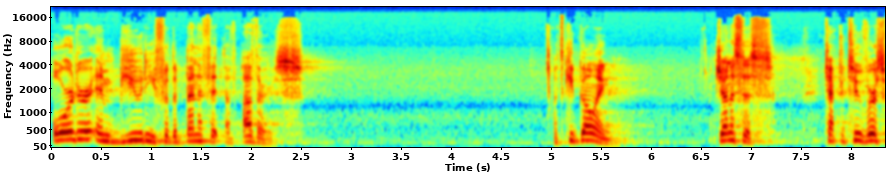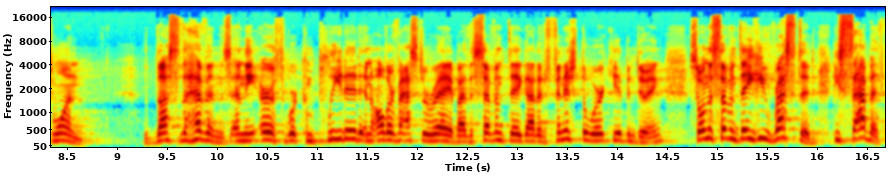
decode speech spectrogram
Order and beauty for the benefit of others. Let's keep going. Genesis chapter 2, verse 1. Thus the heavens and the earth were completed in all their vast array. By the seventh day, God had finished the work he had been doing. So on the seventh day, he rested. He Sabbathed,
